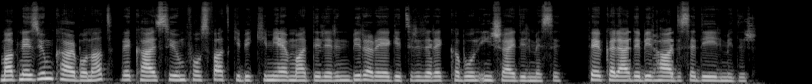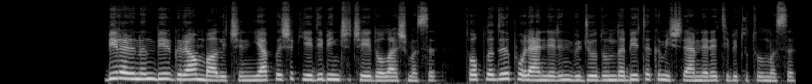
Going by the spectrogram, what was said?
magnezyum karbonat ve kalsiyum fosfat gibi kimya maddelerin bir araya getirilerek kabuğun inşa edilmesi, fevkalade bir hadise değil midir? Bir arının bir gram bal için yaklaşık 7000 çiçeği dolaşması, topladığı polenlerin vücudunda bir takım işlemlere tibi tutulması,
